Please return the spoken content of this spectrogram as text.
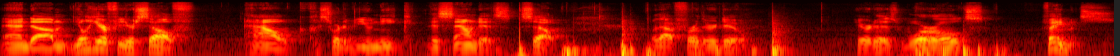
And um, you'll hear for yourself how sort of unique this sound is. So, without further ado, here it is World's Famous.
